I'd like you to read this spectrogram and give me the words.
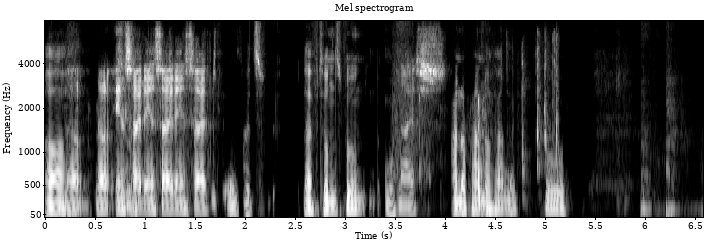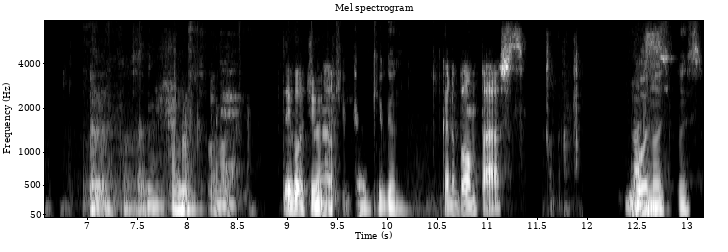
Oh, No, no, inside, inside, inside. it's left on spawn. Oof. Nice. Hand off, hand off, hand off. Ooh. Hand off? They got juke. No. Keep going, keep going. Gonna bomb past. Oh, nice, nice.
